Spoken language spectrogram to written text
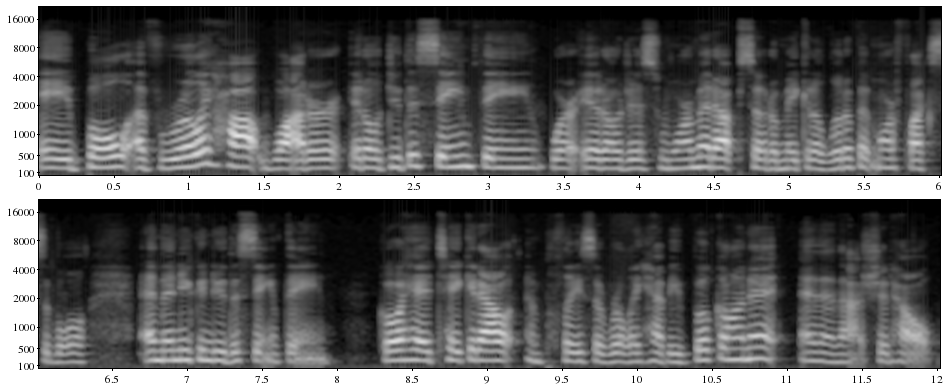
a bowl of really hot water. It'll do the same thing where it'll just warm it up so it'll make it a little bit more flexible. And then you can do the same thing. Go ahead, take it out and place a really heavy book on it, and then that should help.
